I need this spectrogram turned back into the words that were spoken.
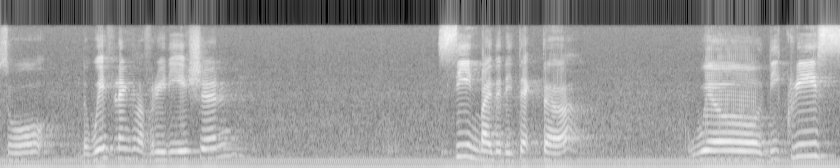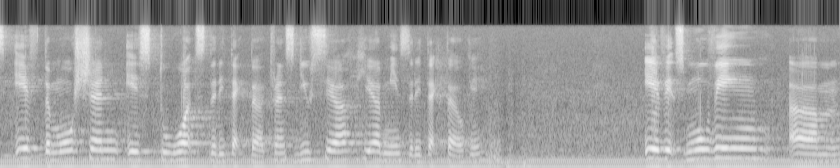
so the wavelength of radiation seen by the detector will decrease if the motion is towards the detector. Transducer here means the detector, okay? If it's moving um,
